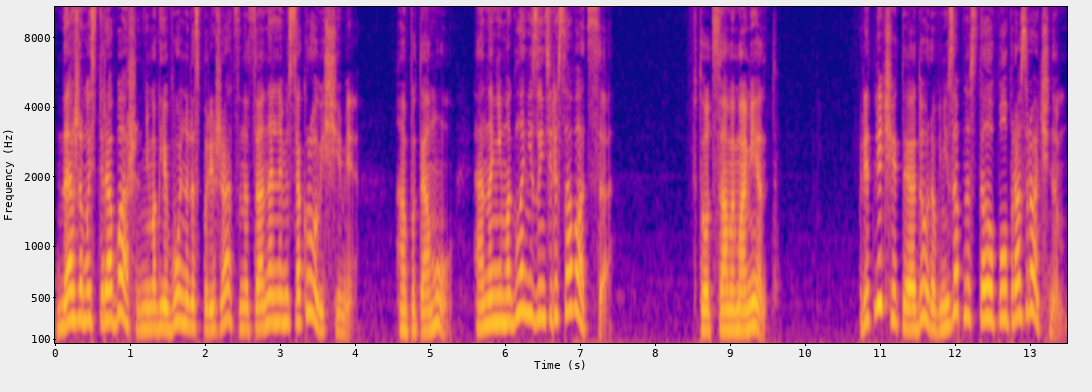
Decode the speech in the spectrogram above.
Даже мастера башен не могли вольно распоряжаться национальными сокровищами, а потому она не могла не заинтересоваться. В тот самый момент Предплечье Теодора внезапно стало полупрозрачным,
